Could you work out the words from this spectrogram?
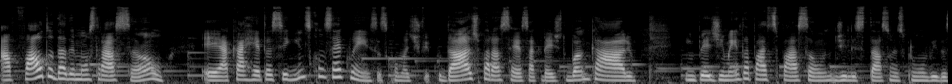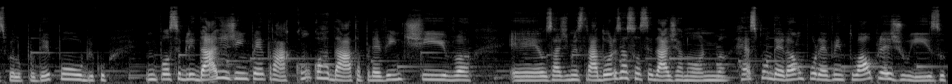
A falta da demonstração é, acarreta as seguintes consequências, como a dificuldade para acesso a crédito bancário, impedimento da participação de licitações promovidas pelo poder público, impossibilidade de impetrar concordata preventiva, é, os administradores da sociedade anônima responderão por eventual prejuízo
